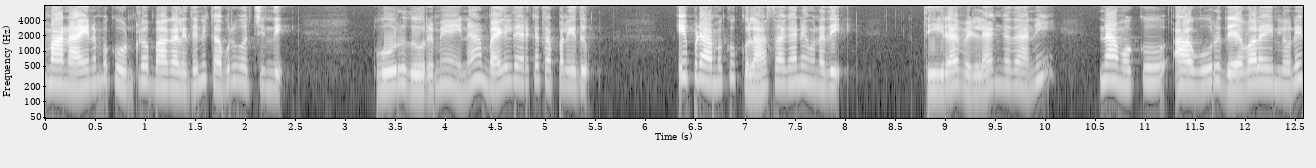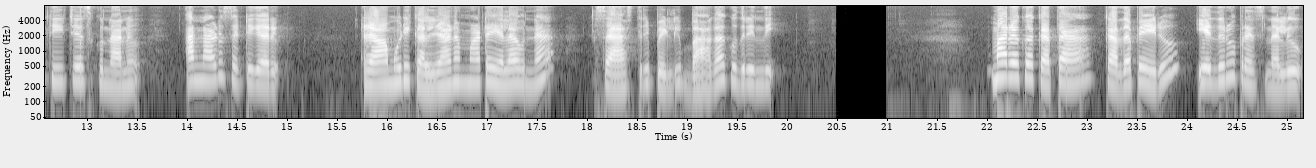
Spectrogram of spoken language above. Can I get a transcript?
మా నాయనమ్మకు ఒంట్లో బాగాలేదని కబురు వచ్చింది. ఊరు దూరమే అయినా బయలుదేరక తప్పలేదు. ఇప్పుడు ఆమెకు కులాసాగానే ఉన్నది. తీరా వెళ్ళాం కదా అని నా మొక్కు ఆ ఊరు దేవాలయంలోనే తీర్చేసుకున్నాను అన్నాడు శెట్టిగారు. రాముడి కళ్యాణం మాట ఎలా ఉన్నా శాస్త్రి పెళ్ళి బాగా కుదిరింది. మరొక కథ కథ పేరు ఎదురు ప్రశ్నలు.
